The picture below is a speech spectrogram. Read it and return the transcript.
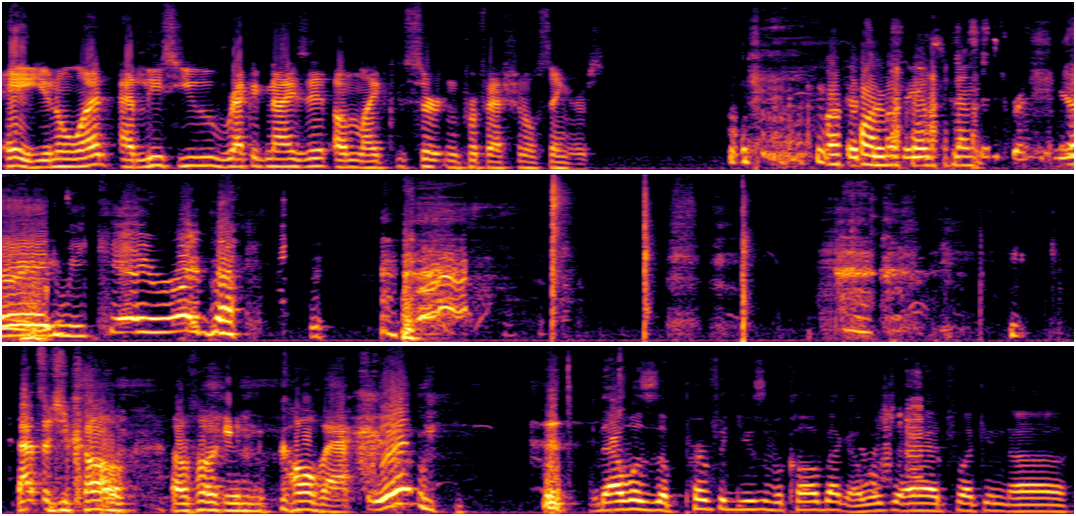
Hey, you know what? At least you recognize it, unlike certain professional singers. Or former president. And we came right back. That's what you call a fucking callback. Yep. that was a perfect use of a callback. I wish I had fucking uh,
